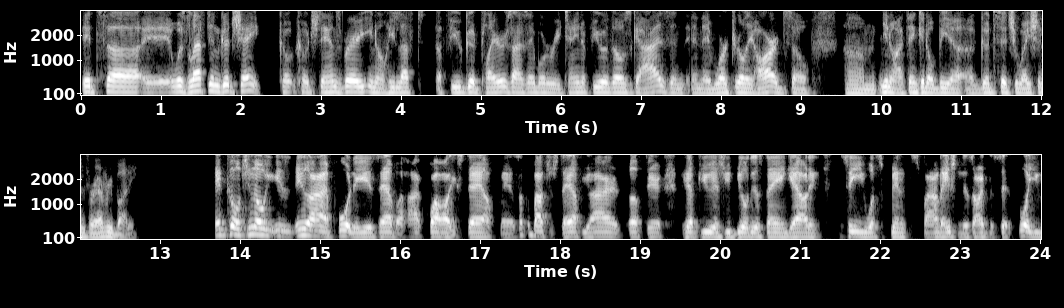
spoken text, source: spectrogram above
it's uh, it was left in good shape. Co- Coach Stansbury, you know, he left a few good players. I was able to retain a few of those guys, and and they worked really hard. So, um, you know, I think it'll be a, a good situation for everybody. And coach, you know, you know how important it is to have a high quality staff, man. Talk about your staff you hired up there to help you as you build this thing out and see what's been its foundation that's already been set for you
